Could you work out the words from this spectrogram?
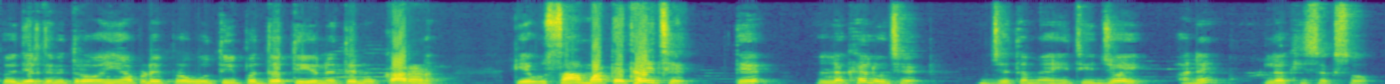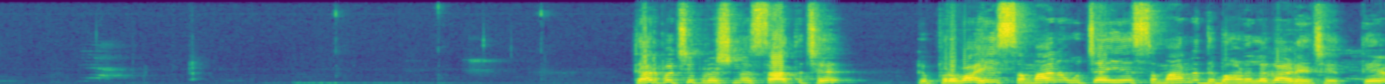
તો વિદ્યાર્થી મિત્રો, અહીં આપણે પ્રવૃત્તિ પદ્ધતિ અને તેનું કારણ કે એવું શા માટે થાય છે તે લખેલું છે, જે તમે અહીંથી જોઈ અને લખી શકશો. ત્યાર પછી પ્રશ્ન સાત છે કે પ્રવાહી સમાન ઊંચાઈએ સમાન દબાણ લગાડે છે, તે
